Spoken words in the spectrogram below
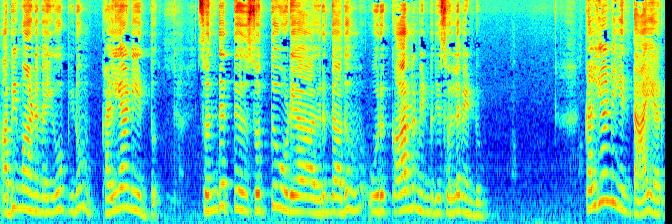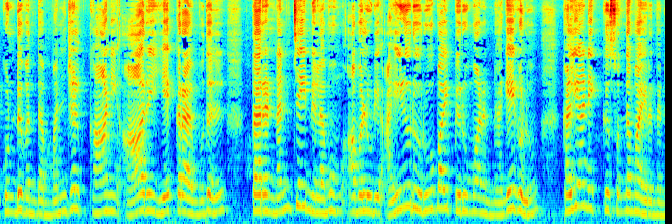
அபிமானமையும் கல்யாணியை சொந்தத்து சொத்து உடைய இருந்தாலும் ஒரு காரணம் என்பதை சொல்ல வேண்டும். கல்யாணியின் தாயார் கொண்டு வந்த மஞ்சள் காணி ஆறு ஏக்கரா முதல் தர நஞ்சை நிலமும் அவளுடைய ஐநூறு ரூபாய் பெருமான நகைகளும் கல்யாணிக்கு சொந்தமாயிருந்தன.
